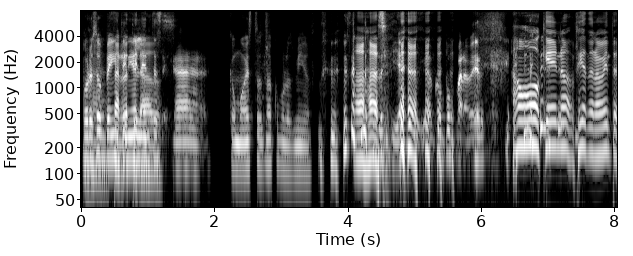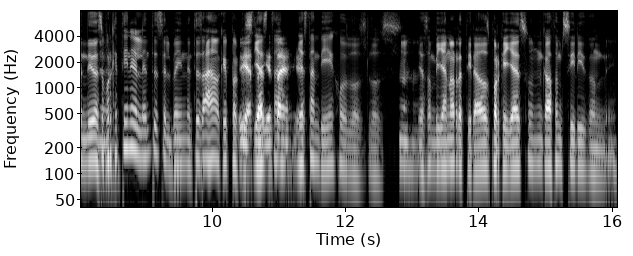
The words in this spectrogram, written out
Por eso Bane tenía lentes acá como estos, no como los míos. Ajá, sí. ya, ya ocupo para ver. Oh, ok, no, fíjate, no había entendido eso. ¿Por qué Ah. tiene lentes el Bane? Entonces, ah, ok, porque Ya ya, está, ya está, están, ya ya- están viejos los, los, Ajá. ya son villanos retirados, porque ya es un Gotham City donde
